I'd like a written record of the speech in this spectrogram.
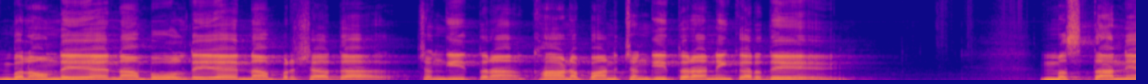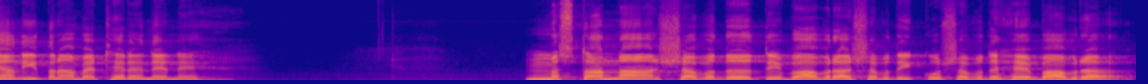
ਬੁਲਾਉਂਦੇ ਐ, ਨਾ ਬੋਲਦੇ ਐ, ਨਾ ਪ੍ਰਸ਼ਾਦਾ ਚੰਗੀ ਤਰ੍ਹਾਂ ਖਾਣ ਪਾਣ ਚੰਗੀ ਤਰ੍ਹਾਂ ਨਹੀਂ ਕਰਦੇ। ਮਸਤਾਨਿਆਂ ਦੀ ਤਰ੍ਹਾਂ ਬੈਠੇ ਰਹਿੰਦੇ ਨੇ। ਮਸਤਾਨਾ ਸ਼ਬਦ ਤੇ ਬਾਬਰਾ ਸ਼ਬਦ ਇੱਕੋ ਸ਼ਬਦ ਹੈ ਬਾਬਰਾ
